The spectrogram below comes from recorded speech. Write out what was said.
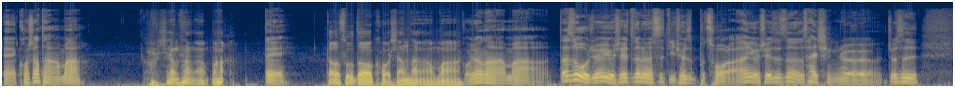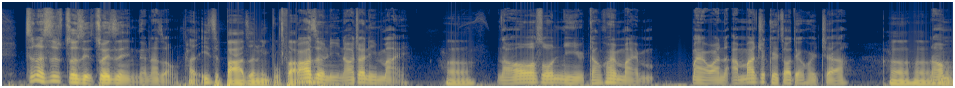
哎、欸，口香糖阿嬷，口香糖阿嬷，对，到处都有口香糖阿嬷，口香糖阿嬷。但是我觉得有些真的是的确是不错啦，但有些是真的是太情了，就是真的是追着追着你的那种，他一直扒着你不放，扒着你，然后叫你买，嗯，然后说你赶快买，买完了阿妈就可以早点回家，嗯嗯，然后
